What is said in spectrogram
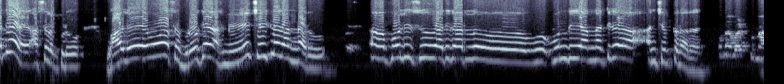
అదే అసలు ఇప్పుడు వాళ్ళేమో అసలు బ్రోకే అసలు మేమేం చేయట్లేదు అంటున్నారు ఆ, పోలీసు అధికారులు ఉంది అన్నట్టుగా అని చెప్తున్నారు. మన పట్టుకున్నా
